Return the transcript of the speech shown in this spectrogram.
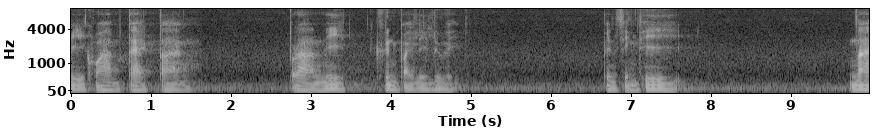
มีความแตกต่าง ปราณีตขึ้นไปเรื่อยๆ เป็นสิ่งที่ น่า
